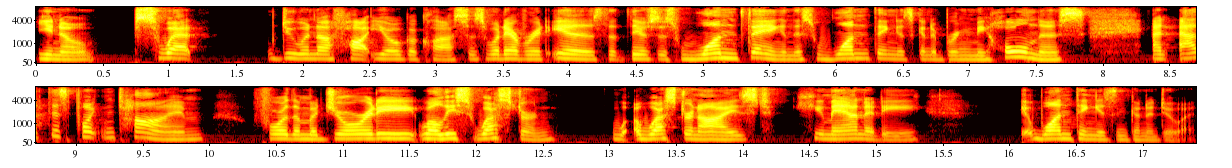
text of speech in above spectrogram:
you know, sweat do enough hot yoga classes, whatever it is, that there's this one thing, and this one thing is going to bring me wholeness. And at this point in time, for the majority, well, at least Western, westernized humanity, one thing isn't going to do it.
